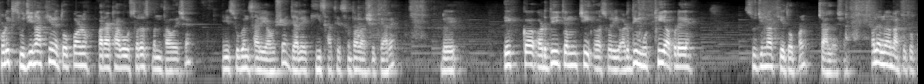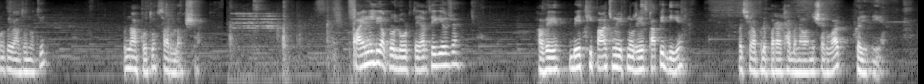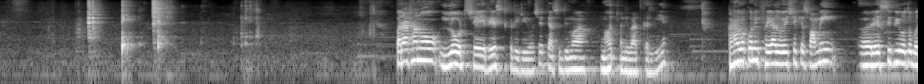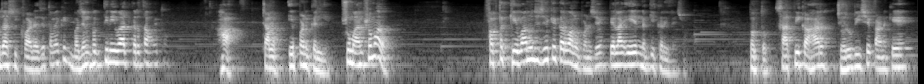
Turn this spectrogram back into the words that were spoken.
થોડીક સૂજી નાખીને તો પણ પરાઠા બહુ સરસ બનતા હોય છે. એની સુગંધ સારી આવશે જ્યારે ઘી સાથે સંતળાશે ત્યારે. એટલે એક અડધી ચમચી સોરી અડધી મુઠ્ઠી આપણે સૂજી નાખીએ તો પણ ચાલે છે. અને ન નાખીએ તો પણ કંઈ વાંધો નથી. નાખો તો સારું લાગશે. ફાઇનલી આપણો લોટ તૈયાર થઈ ગયો છે. હવે બેથી પાંચ મિનિટનો રેસ્ટ આપી દઈએ. પછી આપણે પરાઠા બનાવવાની શરૂઆત કરી દઈએ. પરાઠાનો લોટ છે એ રેસ્ટ કરી રહ્યો છે. ત્યાં સુધીમાં મહત્ત્વની વાત કરીએ ઘણા લોકોની ફરિયાદ હોય છે કે, સ્વામી રેસીપીઓ તો બધા શીખવાડે છે. તમે કંઈક ભજન ભક્તિની વાત કરતા હોય તો? હા, ચાલો, એ પણ કરીએ. શું માનશો મારો? ફક્ત કહેવાનું જ છે કે કરવાનું પણ છે? પહેલાં એ નક્કી કરી લેજો. ભક્તો, સાત્વિક આહાર જરૂરી છે કારણ કે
